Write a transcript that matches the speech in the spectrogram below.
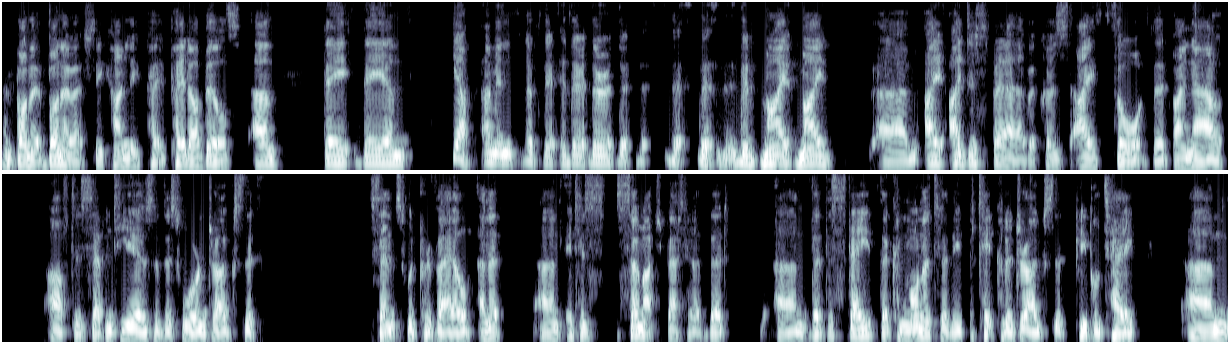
And Bono, Bono actually kindly pay, paid our bills. Um, they they um, yeah, I mean, look, they're, they're, they're, they're, my my um, I, I despair because I thought that by now, after 70 years of this war on drugs, that sense would prevail, and that um, it is so much better that um, that the state that can monitor the particular drugs that people take um,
